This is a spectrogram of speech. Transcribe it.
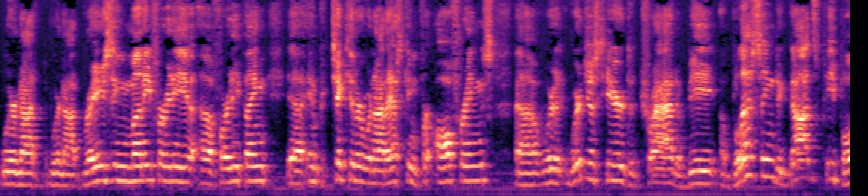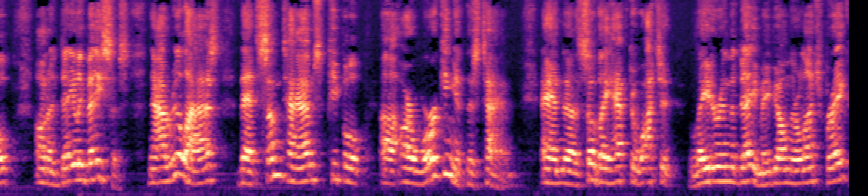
we're not we're not raising money for any uh, for anything uh, in particular we're not asking for offerings. Uh, we're, we're just here to try to be a blessing to God's people on a daily basis. Now, I realize that sometimes people uh, are working at this time, and uh, so they have to watch it later in the day, maybe on their lunch break,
